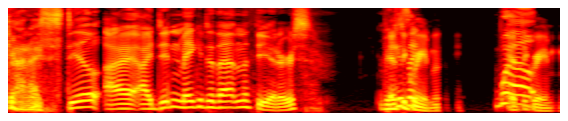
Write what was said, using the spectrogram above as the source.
God, I still I I didn't make it to that in the theaters it's a I- great movie. well, it's a great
